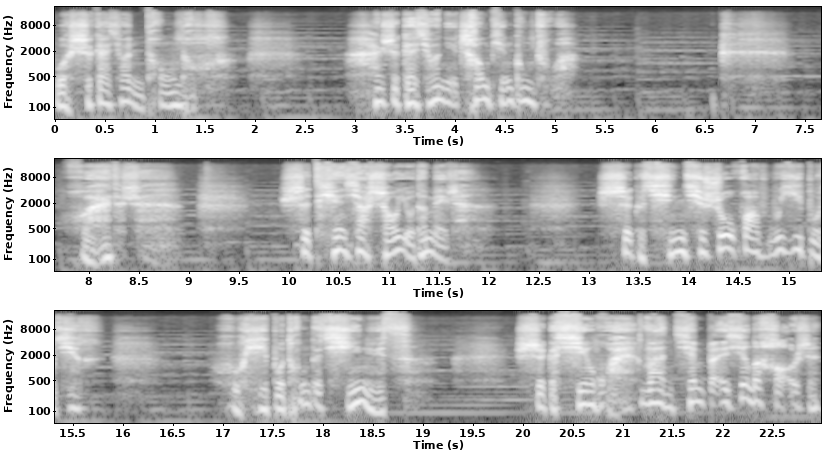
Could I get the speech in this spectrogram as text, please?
我是该叫你彤彤，还是该叫你昌平公主我爱的人是天下少有的美人，是个琴棋书画无一不精、无一不通的奇女子，是个心怀万千百姓的好人。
